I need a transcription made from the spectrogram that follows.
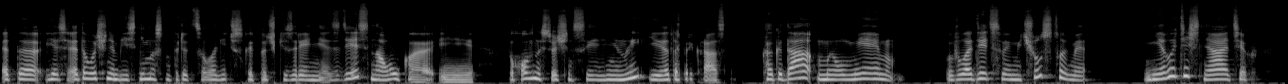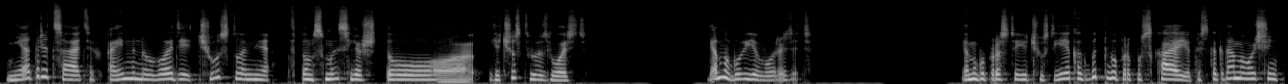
это, если, это очень объяснимо с нутрициологической точки зрения. Здесь наука и духовность очень соединены, и это прекрасно. Когда мы умеем владеть своими чувствами, не вытеснять их, не отрицать их, а именно владеть чувствами в том смысле, что я чувствую злость. Я могу ее выразить. Я могу просто ее чувствовать. Я как будто бы пропускаю ее. То есть, когда мы очень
